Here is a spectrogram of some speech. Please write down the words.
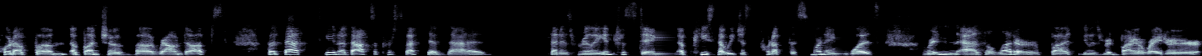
put up um, a bunch of uh, roundups. But that's, you know, that's a perspective that that is really interesting. A piece that we just put up this morning was written as a letter, but it was written by a writer,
